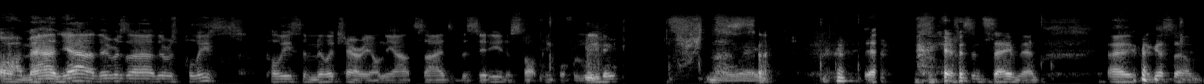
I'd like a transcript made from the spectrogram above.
Oh man, yeah, there was uh there was police, police and military on the outsides of the city to stop people from leaving. No way. yeah, it was insane, man. I, I guess um,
